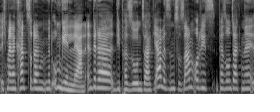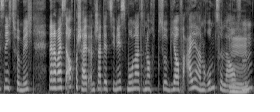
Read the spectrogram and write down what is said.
ich meine, dann kannst du dann mit umgehen lernen. Entweder die Person sagt, ja, wir sind zusammen, oder die Person sagt, ne, ist nichts für mich. Na, dann weißt du auch Bescheid, anstatt jetzt die nächsten Monate noch so wie auf Eiern rumzulaufen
